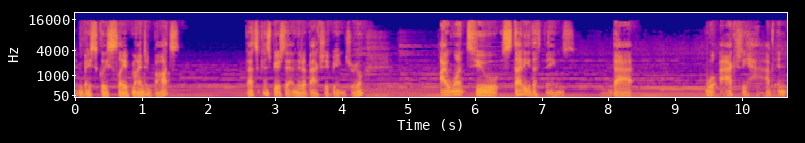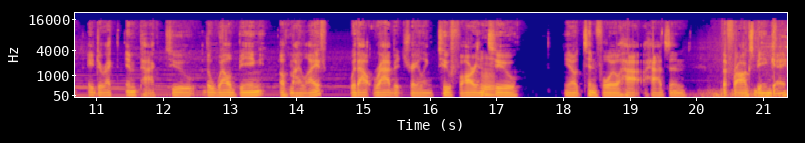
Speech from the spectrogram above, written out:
and basically slave minded bots. That's a conspiracy that ended up actually being true. I want to study the things that will actually have an, a direct impact to the well being of my life without rabbit trailing too far hmm. into, mm. you know, tinfoil hat, hats and the frogs being gay.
